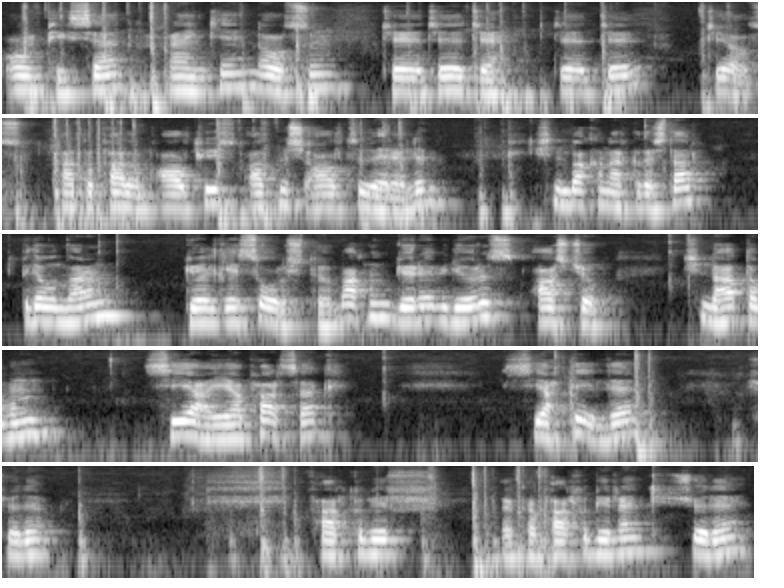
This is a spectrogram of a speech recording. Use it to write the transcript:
10 piksel rengi ne olsun? C C C C C C olsun. Pardon pardon 666 verelim. Şimdi bakın arkadaşlar bir de bunların gölgesi oluştu. Bakın görebiliyoruz az çok. Şimdi hatta bunun siyah yaparsak siyah değil de şöyle farklı bir dakika farklı bir renk şöyle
